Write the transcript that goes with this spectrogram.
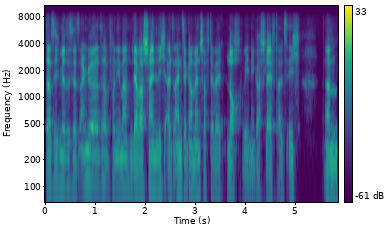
dass ich mir das jetzt angehört habe von jemandem, der wahrscheinlich als einziger Mensch auf der Welt noch weniger schläft als ich. Ähm,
